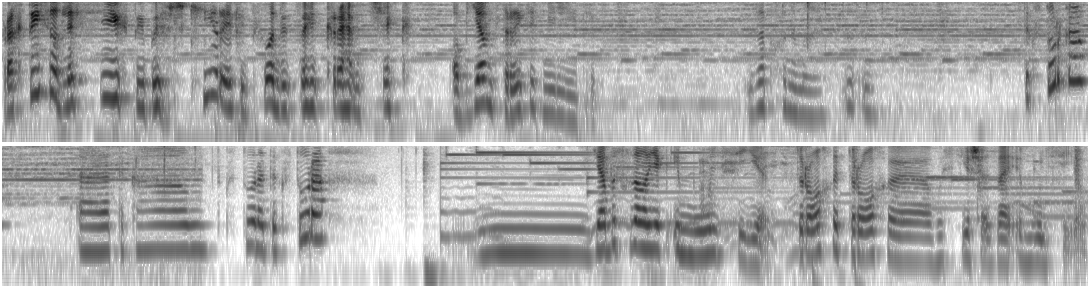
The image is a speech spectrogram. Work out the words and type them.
практично для всіх типів шкіри підходить цей кремчик. Об'єм 30 мл. Запаху немає. Текстурка. Е, така текстура, текстура. Я би сказала, як емульсії. Трохи-трохи густіше за емульсію.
